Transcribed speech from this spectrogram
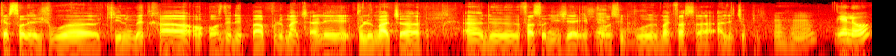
quels sont les joueurs qu'il mettra en 11 de départ pour le match aller, pour le match de, face au Niger et puis ensuite pour le match face à, l'Éthiopie. Mm Yellow?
